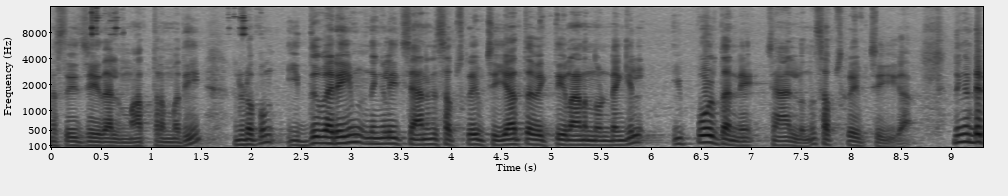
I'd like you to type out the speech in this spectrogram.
മെസ്സേജ് ചെയ്താൽ മാത്രം മതി. അതിനോടൊപ്പം ഇതുവരെയും നിങ്ങൾ ഈ ചാനൽ സബ്സ്ക്രൈബ് ചെയ്യാത്ത വ്യക്തികളാണെന്നുണ്ടെങ്കിൽ ഇപ്പോൾ തന്നെ ചാനലൊന്ന് സബ്സ്ക്രൈബ് ചെയ്യുക. നിങ്ങളുടെ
